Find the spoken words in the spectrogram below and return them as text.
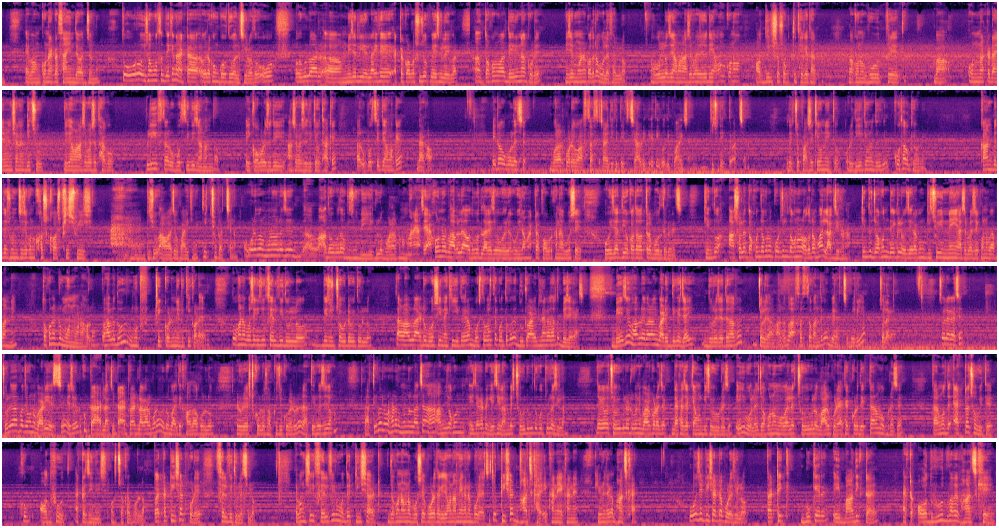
এবং কোনো একটা সাইন দেওয়ার জন্য। তো ওরও ওই সমস্ত দেখে না একটা ওইরকম কৌতূহল ছিল। তো ও ওইগুলো আর নিজের লাইফে একটা করবার সুযোগ পেয়েছিল এবার। তখন ও আর দেরি না করে নিজের মনের কথাটা বলে ফেলল। ও বলল যে, আমার আশেপাশে যদি এমন কোনো অদৃশ্য শক্তি থেকে থাকে বা কোনো ভূত, প্রেত বা অন্য একটা ডাইমেনশনের কিছু যদি আমার আশেপাশে থাকো প্লিজ তার উপস্থিতি জানান দাও। এই কবরে যদি আশেপাশে যদি কেউ থাকে, তার উপস্থিতি আমাকে দেখাও। এটাও বলেছে। বলার পরেও আস্তে আস্তে চারিদিকে দেখছে, আদিকে এদিক ওদিক অনেক কিছু দেখতে পাচ্ছে না। ও দেখছ পাশে কেউ নেই তো, ওর এদিকে কেউ নেই কোথাও কেউ নেই। কান পেতে শুনছে যে কোনো খসখস ফিস ফিস কিছু আওয়াজও পায় কিনা, কিচ্ছু পাচ্ছে না। ওর এবার মনে হলো যে আদৌ বোধহয় কিছু নেই, এগুলো বলার কোনো মানে আছে। এখন ওর ভাবলে অদ্ভুত লাগে যে, ওই ওইরকম একটা কবরখানায় বসে ওই জাতীয় কথাবার্তা বলতে পেরেছে। কিন্তু আসলে তখন যখন ও করছিল, তখন ওর অতটা ভয় লাগছিল না। কিন্তু যখন দেখল যে, এরকম কিছুই নেই, আশেপাশে কোনো ব্যাপার নেই, তখন একটু মন মরা হলো। তো ভাবলো দূর মুঠ ঠিক করে নিয়ে একটু কী করা যাবে? তো ওখানে বসে কিছু সেলফি তুললো, কিছু ছবি টবি তুললো। তার ভাবলো একটু বসি নাকি? তো এরকম বসতে বসতে, করতে করতে দুটো আড়াইটি নাগাদ হয়তো বেজে গেছে। বেজে ভাবলো, এবার আমি বাড়ির দিকে যাই, দূরে যেতে হবে, চলে যাওয়া ভালো। তো আস্তে আস্তে ওখান থেকে বেরোচ্ছে, বেরিয়ে চলে গেল। চলে গেছে। চলে যাওয়ার পর যখন বাড়ি এসছে, এসে ওর খুব টায়ার্ড লাগছে। টায়ার্ড ফায়ার্ড লাগার পরে একটু বাড়িতে খাওয়া দাওয়া করল, একটু রেস্ট করল সব কিছু করে টোরে রাত্রি হয়েছে যখন। রাত্রিবেলা ওর হঠাৎ মনে হলো আচ্ছা আমি যখন এই জায়গাটা গেছিলাম, বেশ ছবি টুবি তো তুলেছিলাম। দেখে এবার ছবিগুলো একটুখানি বার করা যাক, দেখা যাক কেমন কী ছবি উঠেছে। এই বলে যখন ও মোবাইলের ছবিগুলো বার করে এক এক করে দেখতে আরম্ভ করেছে, তার মধ্যে একটা ছবিতে খুব অদ্ভুত একটা জিনিস ওর চোখে পড়ল। ও একটা টি শার্ট পরে সেলফি তুলেছিল। এবং সেই সেলফির মধ্যে টি শার্ট যখন আমরা বসে পড়ে থাকি, যেমন আমি এখানে পড়ে আছি, তো টি শার্ট ভাঁজ খায়, এখানে এখানে, বিভিন্ন জায়গায় ভাঁজ খায়। ও যে টি শার্টটা পরেছিল, তার ঠিক বুকের এই বাঁ দিকটায় একটা অদ্ভুতভাবে ভাঁজ খেয়ে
